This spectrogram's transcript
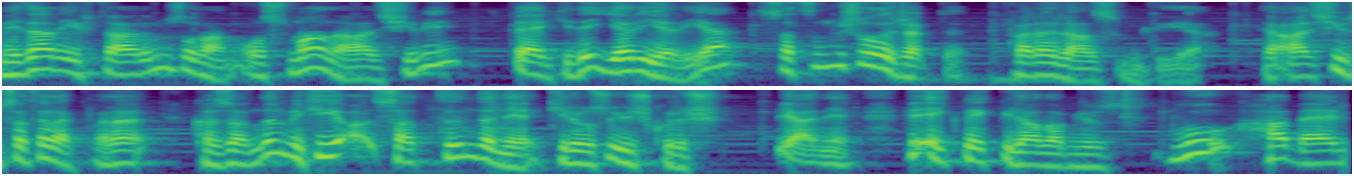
medar iftarımız olan Osmanlı arşivi belki de yarı yarıya satılmış olacaktı. Para lazım güya. Ya arşiv satarak para kazanılır mı ki sattığında ne? Kilosu 3 kuruş. Yani ekmek bile alamıyoruz. Bu haber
